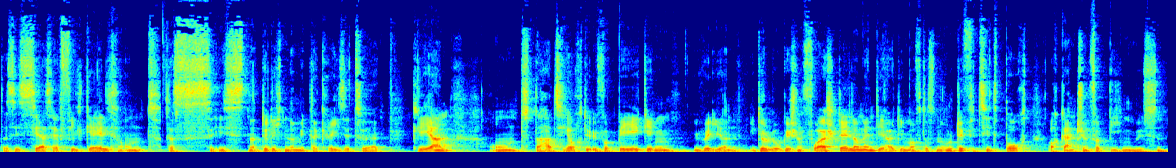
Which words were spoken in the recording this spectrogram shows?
das ist sehr, sehr viel Geld und das ist natürlich nur mit der Krise zu erklären. Und da hat sich auch die ÖVP gegenüber ihren ideologischen Vorstellungen, die halt immer auf das Nulldefizit pocht, auch ganz schön verbiegen müssen.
